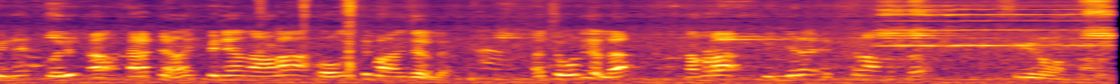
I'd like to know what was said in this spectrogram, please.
പിന്നെ ഒരു കറക്റ്റ് ആണ്. പിന്നെ നാളെ ഓഗസ്റ്റ് പതിനഞ്ചല്ലേ? അത് ചോദ്യമല്ല. നമ്മുടെ ഇന്ത്യയുടെ എത്രാമത്തെ സ്പീഡ് വന്നാണ്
